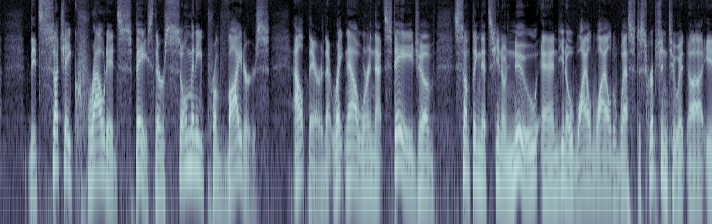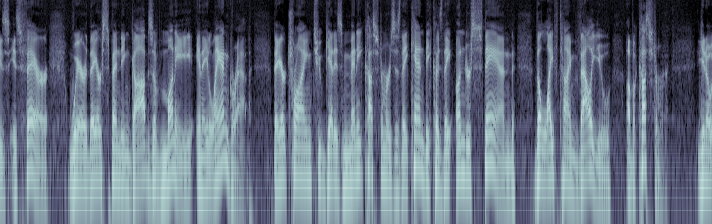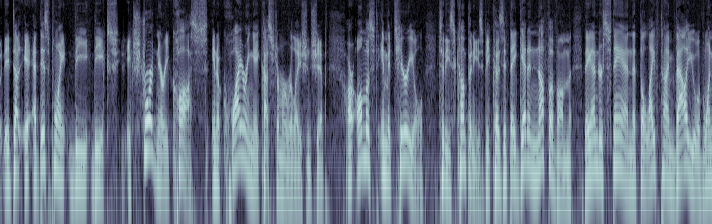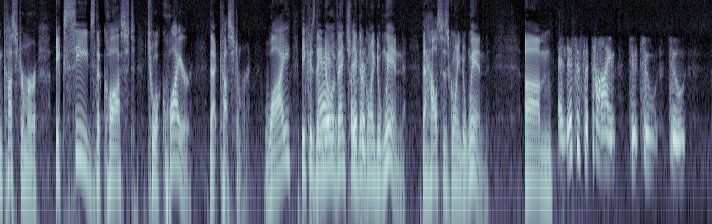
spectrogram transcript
It's such a crowded space. There are so many providers out there that right now we're in that stage of something that's you know new and you know wild wild west description to it uh, is is fair, where they are spending gobs of money in a land grab. They are trying to get as many customers as they can because they understand the lifetime value of a customer. You know, it does it, at this point the the ex- extraordinary costs in acquiring a customer relationship are almost immaterial to these companies because if they get enough of them, they understand that the lifetime value of one customer exceeds the cost to acquire that customer. Why? Because they know eventually they're going to win. The house is going to win. Um, and this is the time to to to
